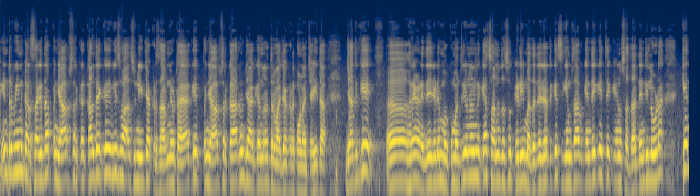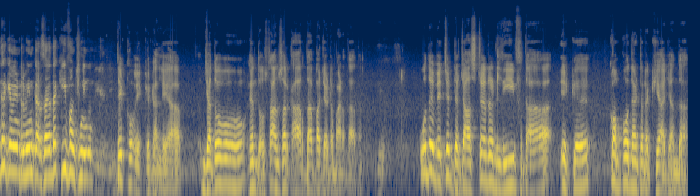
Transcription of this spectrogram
ਇੰਟਰਵੀਨ ਕਰ ਸਕਦਾ? ਪੰਜਾਬ ਸਰਕਾਰ ਕੱਲ ਦਾ ਇੱਕ ਵੀ ਸਵਾਲ ਸੁਨੀਲ ਝਾਕੜ ਸਾਹਿਬ ਨੇ ਉਠਾਇਆ ਕਿ ਪੰਜਾਬ ਸਰਕਾਰ ਨੂੰ ਜਾ ਕੇ ਉਹਨਾਂ ਦਾ ਦਰਵਾਜ਼ਾ ਖੜਕਾਉਣਾ ਚਾਹੀਦਾ। ਜਦ ਕਿ ਹਰਿਆਣੇ ਦੇ ਜਿਹੜੇ ਮੁੱਖ ਮੰਤਰੀ ਉਹਨਾਂ ਨੇ ਕਿਹਾ ਸਾਨੂੰ ਦੱਸੋ ਕਿਹੜੀ ਮਦਦ ਹੈ? ਜਦ ਕਿ ਸੀਐਮ ਸਾਹਿਬ ਕਹਿੰਦੇ ਕਿ ਇੱਥੇ ਕਿਸੇ ਨੂੰ ਸੱਦਾ ਦੇਣ ਦੀ ਲੋੜ ਆ। ਕੇਂਦਰ ਕਿਵੇਂ ਇੰਟਰਵੀਨ ਕਰ ਸਕਦਾ? ਕੀ ਫੰਕਸ਼ਨਿੰਗ ਹੁੰਦੀ ਹੈ ਜੀ? ਦੇਖੋ ਇੱਕ ਗੱਲ ਆ ਜਦੋਂ ਹਿੰਦੁਸਤਾਨ ਸਰਕਾਰ ਦਾ ਬਜਟ ਬਣਦਾ ਤਾਂ ਉਹਦੇ ਵਿੱਚ ਡਿਜ਼ਾਸਟਰ ਰਿਲੀਫ ਦਾ ਇੱਕ ਕੰਪੋਨੈਂਟ ਰੱਖਿਆ ਜਾਂਦਾ।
